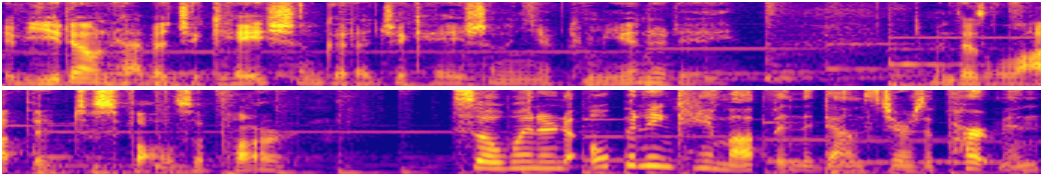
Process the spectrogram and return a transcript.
If you don't have education, good education in your community, I mean, there's a lot that just falls apart. So, when an opening came up in the downstairs apartment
